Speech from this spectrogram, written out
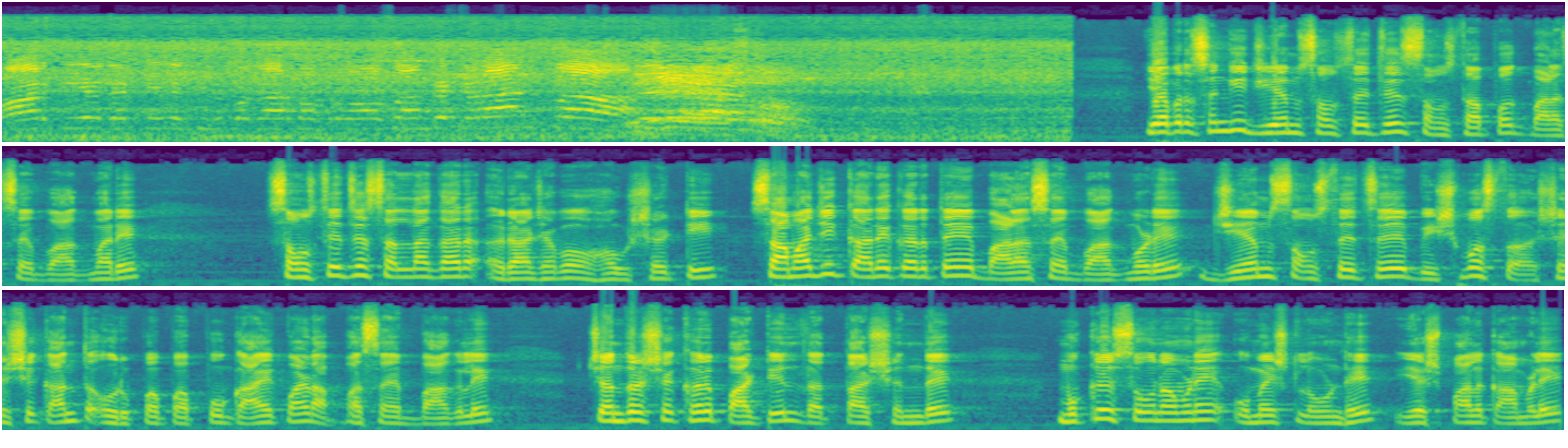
भारतीय घटनेचे शिल्पकार डॉक्टर बाबासाहेब आंबेडकरांचा याप्रसंगी जी एम संस्थेचे संस्थापक बाळासाहेब वाघमारे संस्थेचे सल्लागार राजाभाऊ हौशेट्टी सामाजिक कार्यकर्ते बाळासाहेब वाघमोडे जी एम संस्थेचे विश्वस्त शशिकांत उर्फ पप्पू गायकवाड अप्पासाहेब बागले चंद्रशेखर पाटील दत्ता शिंदे मुकेश सोनवणे उमेश लोंढे यशपाल कांबळे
